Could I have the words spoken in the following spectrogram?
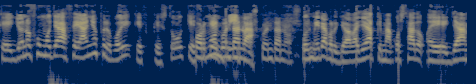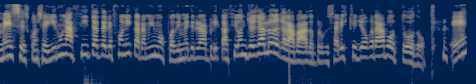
que yo no fumo ya hace años, pero voy, que, que estoy, que ¿Por fumo qué? en Cuéntanos, pipa. cuéntanos. Pues mira, porque llevaba ya que me ha costado eh, ya meses conseguir una cita telefónica. Ahora mismo podéis meter la aplicación. Yo ya lo he grabado, porque sabéis que yo grabo todo. ¿eh?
